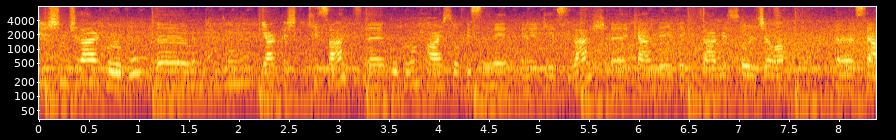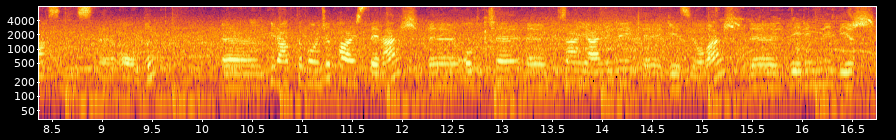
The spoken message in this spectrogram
Girişimciler Grubu e, bugün yaklaşık 2 saat e, Google'un Paris ofisini e, gezdiler. Kendileriyle güzel bir soru cevap seansımız oldu. Bir hafta boyunca Paris'teler. Oldukça güzel yerleri geziyorlar. Verimli bir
